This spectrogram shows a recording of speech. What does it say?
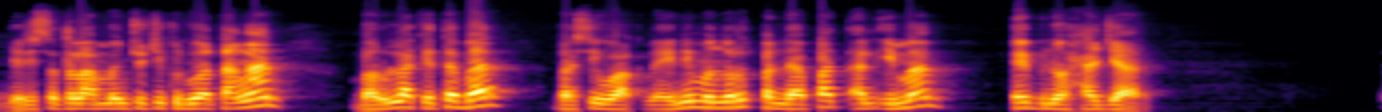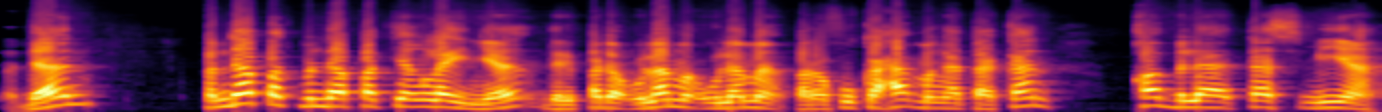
Jadi setelah mencuci kedua tangan, barulah kita ber bersiwak. Nah ini menurut pendapat Al-Imam Ibnu Hajar. Dan Pendapat-pendapat yang lainnya daripada ulama-ulama para fukaha mengatakan qabla tasmiyah.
